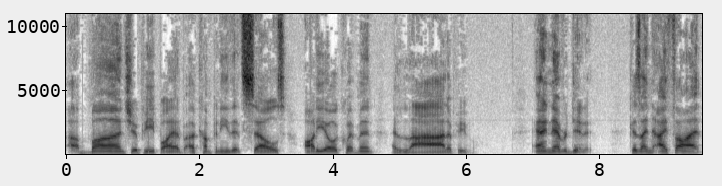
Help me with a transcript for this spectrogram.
a bunch of people. I had a company that sells audio equipment a lot of people. And I never did it because I, I thought,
